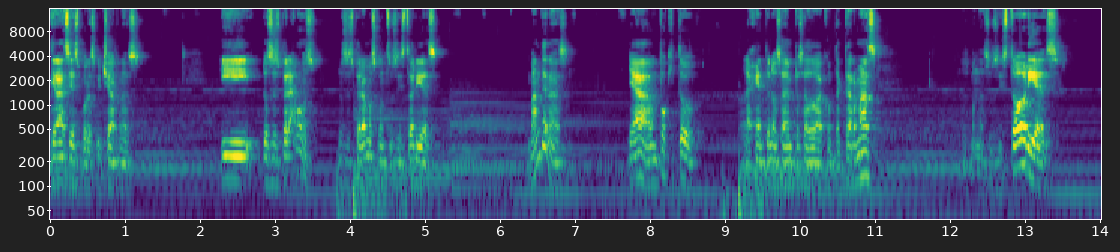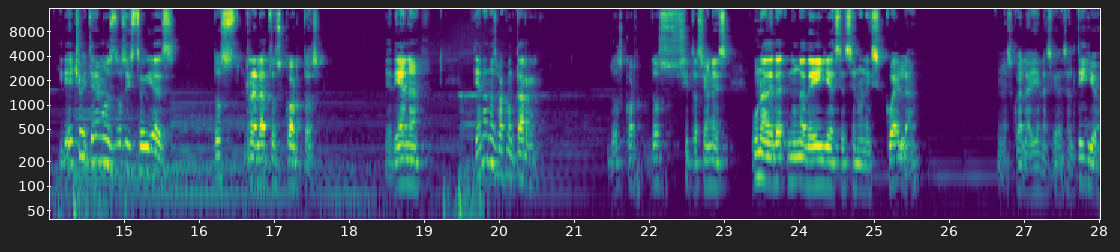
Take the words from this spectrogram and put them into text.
Gracias por escucharnos. Y los esperamos, los esperamos con sus historias. Mándenas. Ya un poquito la gente nos ha empezado a contactar más. Nos mandan sus historias. Y de hecho hoy tenemos dos historias, dos relatos cortos de Diana. Diana nos va a contar dos, dos situaciones. Una de, una de ellas es en una escuela una escuela ahí en la ciudad de Saltillo.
